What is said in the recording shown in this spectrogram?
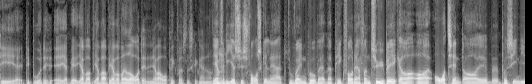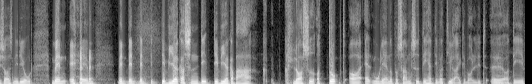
det, øh, det burde øh, jeg, jeg, var, jeg, var, jeg var vred over den, end jeg var over Pickford, det skal ikke Ja, fordi jeg synes forskellen er, at du var inde på, hvad, hvad Pickford er for en type, ikke? Og, og overtændt og øh, på sin vis også en idiot. Men, øh, men, men, men det, det virker sådan, det, det virker bare klodset og dumt og alt muligt andet på samme tid. Det her, det var direkte voldeligt, øh, og det,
